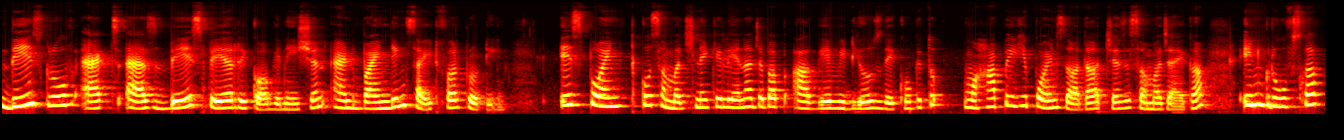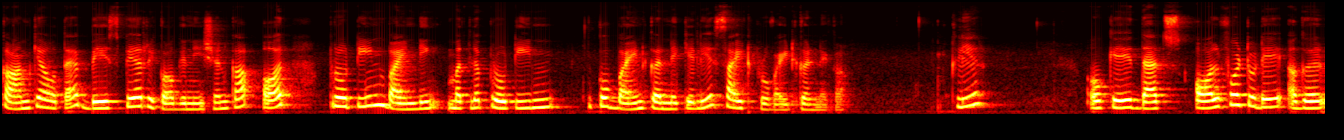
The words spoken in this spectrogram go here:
these groove acts as base pair recognition and binding site for protein इस पॉइंट को समझने के लिए ना, जब आप आगे वीडियोस देखोगे तो वहाँ पे ये पॉइंट ज़्यादा अच्छे से समझ आएगा। इन ग्रूव्स का काम क्या होता है? बेस पेयर रिकॉग्निशन का और प्रोटीन बाइंडिंग मतलब प्रोटीन को बाइंड करने के लिए साइट प्रोवाइड करने का। Clear okay that's all for today अगर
